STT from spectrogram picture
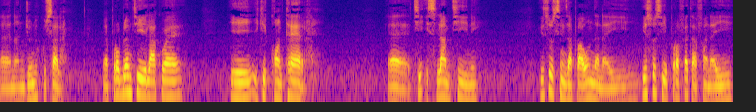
uh, na njoni kusala. Mais problème ti la quoi contraire eh, ti islam ti ini i so si nzapa ahunda na ye i so si prophète afa na ye e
